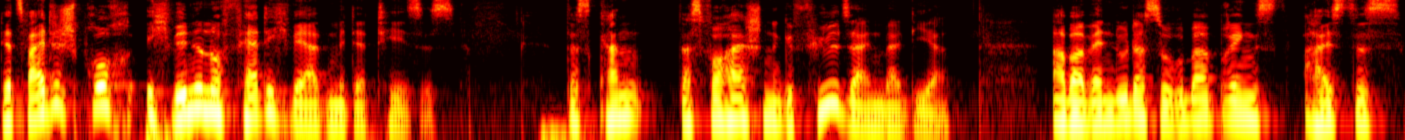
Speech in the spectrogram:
Der zweite Spruch, ich will nur noch fertig werden mit der Thesis. Das kann das vorherrschende Gefühl sein bei dir. Aber wenn du das so rüberbringst, heißt es,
